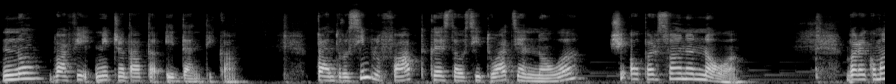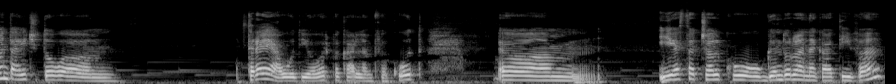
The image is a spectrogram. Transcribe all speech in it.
nu va fi niciodată identică. Pentru simplu fapt că este o situație nouă și o persoană nouă. Vă recomand aici două, trei audiouri pe care le-am făcut. Um, este cel cu gândurile negative,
